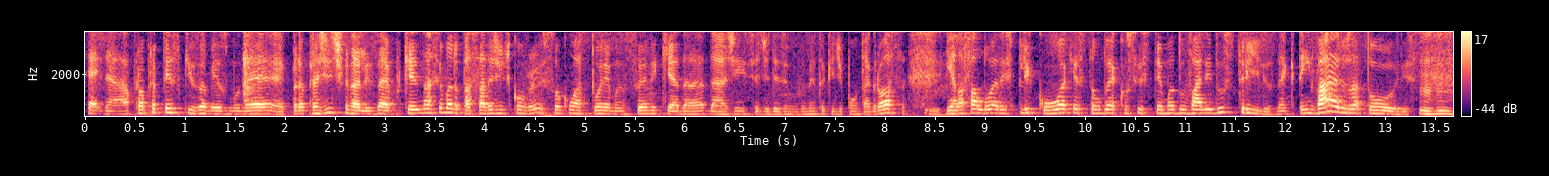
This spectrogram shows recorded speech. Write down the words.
É, a própria pesquisa mesmo, né? É, Para a gente finalizar, é porque na semana passada a gente conversou com a Tônia Mansani, que é da, da Agência de Desenvolvimento aqui de Ponta Grossa, uhum. e ela falou, ela explicou a questão do ecossistema do Vale dos Trilhos, né? Que tem vários atores uhum.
